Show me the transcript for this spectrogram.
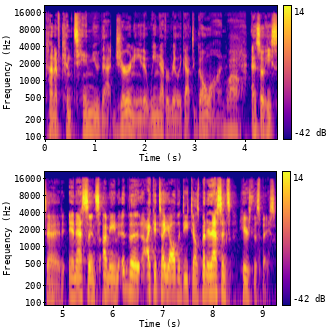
kind of continue that journey that we never really got to go on. Wow. And so he said, in essence, I mean, the I could tell you all the details, but in essence, here's the space.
